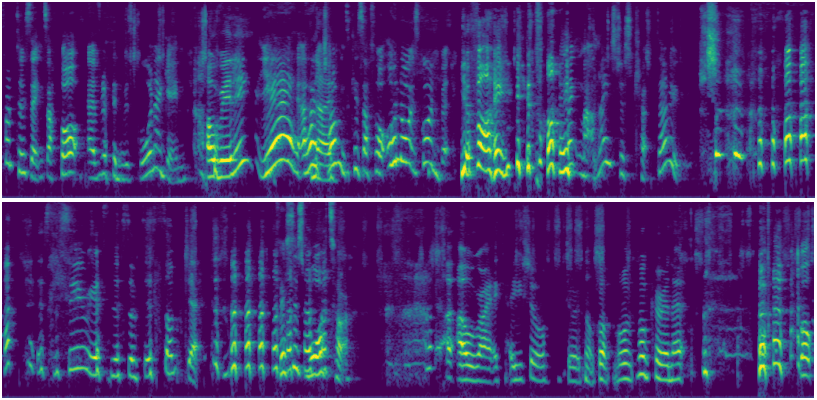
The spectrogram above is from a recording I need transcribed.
for two seconds. I thought everything was going again. Oh, really? Yeah, I No. jumped because I thought, oh no, it's gone. But You're fine. You're I fine. think my eyes just tripped out. it's the seriousness of this subject. This is water. Oh, right. Are you sure? Sure, it's not got vod- vodka in it. well,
